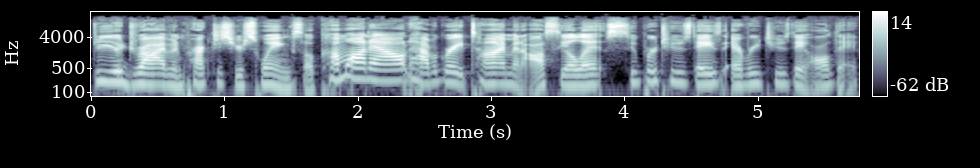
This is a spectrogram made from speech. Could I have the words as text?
do your drive and practice your swing. So come on out, have a great time at Osceola Super Tuesdays every Tuesday all day.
